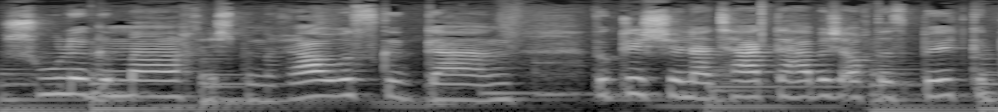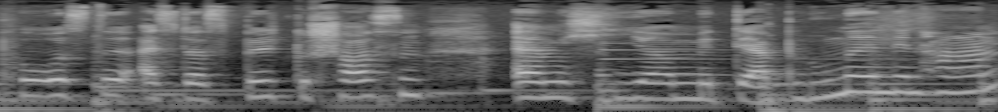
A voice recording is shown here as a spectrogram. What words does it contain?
Schule gemacht, ich bin rausgegangen. Wirklich schöner Tag. Da habe ich auch das Bild gepostet, also das Bild geschossen, ähm, hier mit der Blume in den Haaren.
